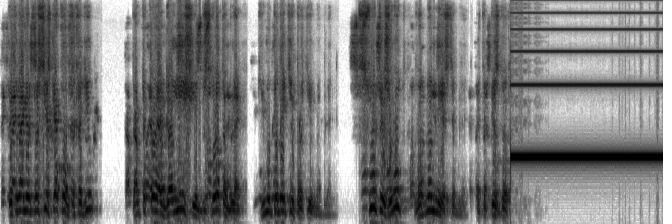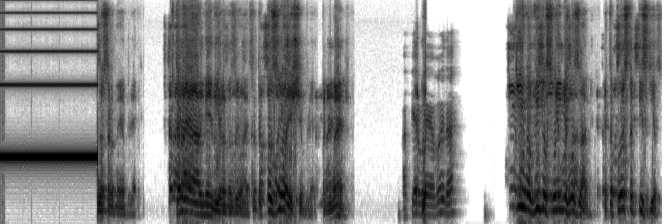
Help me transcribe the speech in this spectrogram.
Ты когда-нибудь в российский окоп заходил? Там такое говнище, бздота, блядь. К нему подойти противно, блядь. Сут и жрут в одном месте, блядь. Это пиздот. Засранная, блядь. Вторая армия мира называется. Это позорище, блядь, понимаешь? А первые вы, да? Киева видел своими глазами. Это просто пиздец.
